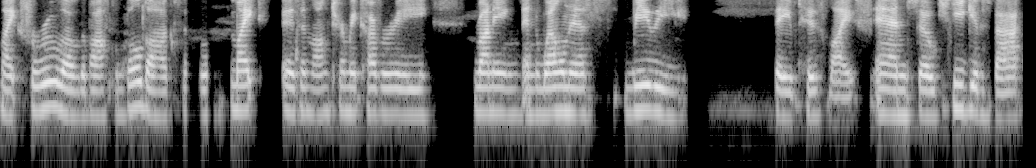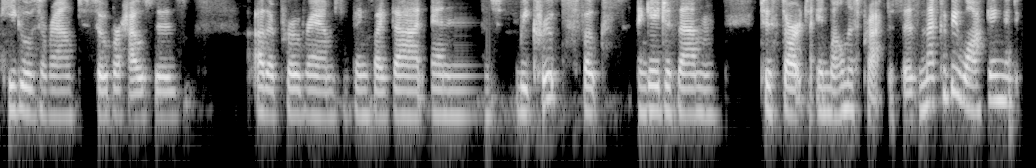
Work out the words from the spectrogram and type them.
Mike Ferrulo, the Boston Bulldogs. So Mike is in long-term recovery, running and wellness, really saved his life. And so he gives back. He goes around to sober houses, other programs, and things like that, and recruits folks, engages them to start in wellness practices. And that could be walking and it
